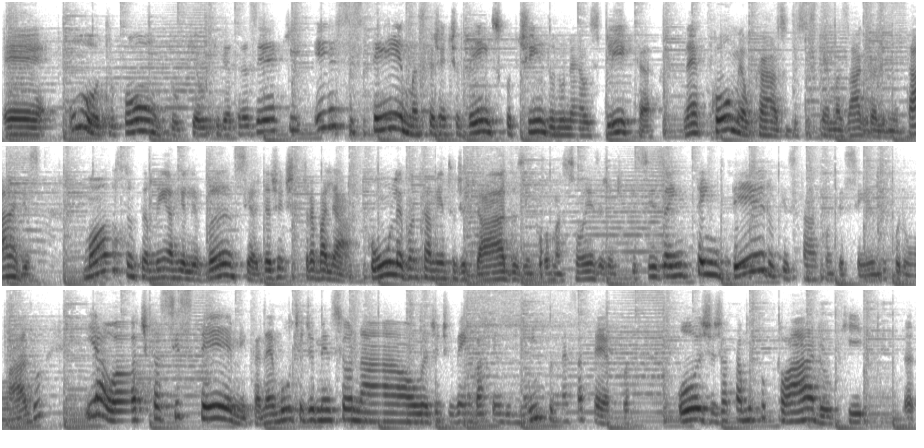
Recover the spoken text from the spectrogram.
É, um outro ponto que eu queria trazer é que esses temas que a gente vem discutindo no Neo Explica, né, como é o caso dos sistemas agroalimentares, mostram também a relevância da gente trabalhar com o levantamento de dados, informações, a gente precisa entender o que está acontecendo, por um lado, e a ótica sistêmica, né, multidimensional, a gente vem batendo muito nessa tecla. Hoje já está muito claro que eh,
